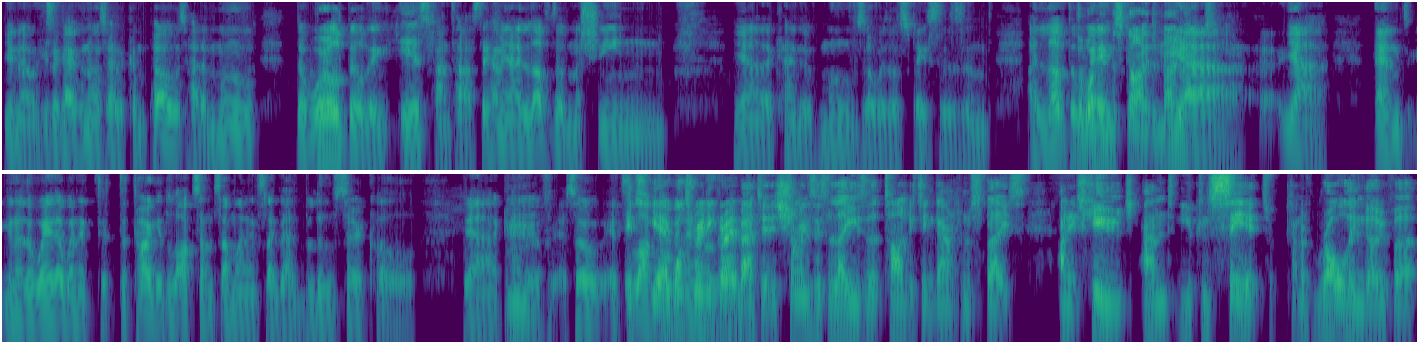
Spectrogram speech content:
You know, he's a guy who knows how to compose, how to move. The world building is fantastic. I mean, I love the machine, yeah, that kind of moves over those spaces, and I love the, the, way one in the sky, the nomad. yeah, yeah, and you know the way that when it the target locks on someone, it's like that blue circle. Yeah, kind mm. of. So it's, It's yeah. What's really great about it? It shines this laser targeting down from space, and it's huge, and you can see it kind of rolling over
